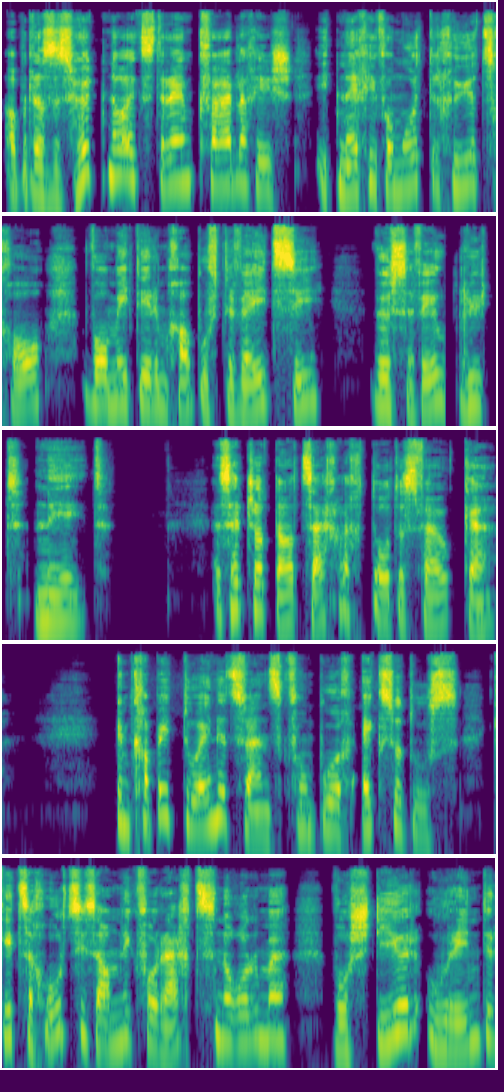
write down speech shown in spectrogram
Aber dass es heute noch extrem gefährlich ist, in die Nähe von Mutterkühen zu kommen, die mit ihrem Kalb auf der Weide sind, wissen viele Leute nicht. Es hat schon tatsächlich Todesfälle gegeben. Im Kapitel 21 vom Buch Exodus gibt es eine kurze Sammlung von Rechtsnormen, die Stier und Rinder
